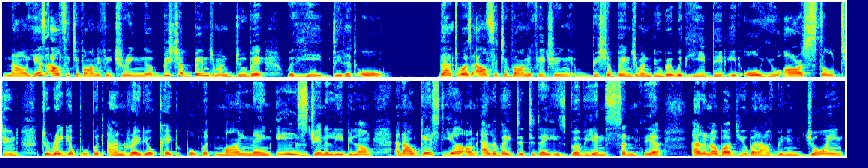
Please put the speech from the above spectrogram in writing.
Now, here's Elsie Tivani featuring Bishop Benjamin Dube with He Did It All. That was Elsie Tivani featuring Bishop Benjamin Dube with He Did It All. You are still tuned to Radio Pulpit and Radio Cape Pulpit. My name is Jenna Leigh Bilong, and our guest here on Elevated today is Vivian Cynthia. I don't know about you, but I've been enjoying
